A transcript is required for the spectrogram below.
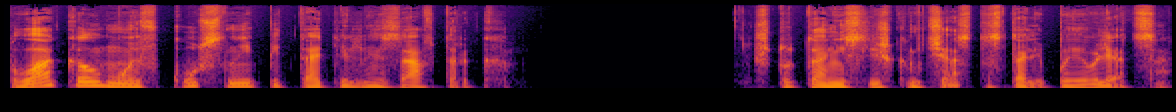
Плакал мой вкусный питательный завтрак. Что-то они слишком часто стали появляться.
